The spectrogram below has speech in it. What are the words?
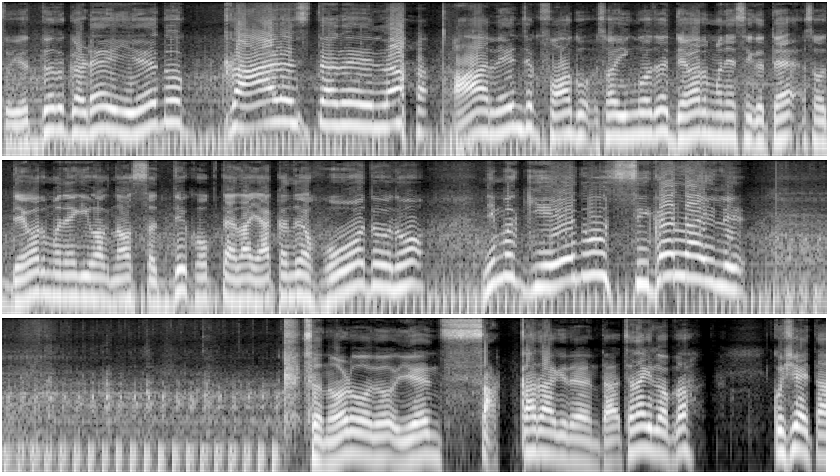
ಸೊ ಎದುರುಗಡೆ ಏನು ಕಾಣಿಸ್ತಾನೆ ಇಲ್ಲ. ಆ ರೇಂಜಿಗೆ ಫಾಗು ಸೊ ಹಿಂಗೆ ಹೋದ್ರೆ ದೇವರ ಮನೆ ಸಿಗುತ್ತೆ. ಸೊ ದೇವರ ಮನೆಗೆ ಇವಾಗ ನಾವು ಸದ್ಯಕ್ಕೆ ಹೋಗ್ತಾ ಇಲ್ಲ. ಯಾಕಂದರೆ ಹೋದೂ ನಿಮಗೇನೂ ಸಿಗಲ್ಲ ಇಲ್ಲಿ. ಸೊ ನೋಡ್ಬೋದು ಏನು ಸಕ್ಕದಾಗಿದೆ ಅಂತ. ಚೆನ್ನಾಗಿಲ್ವಾ ಬ್ರೋ? ಖುಷಿ ಆಯಿತಾ?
